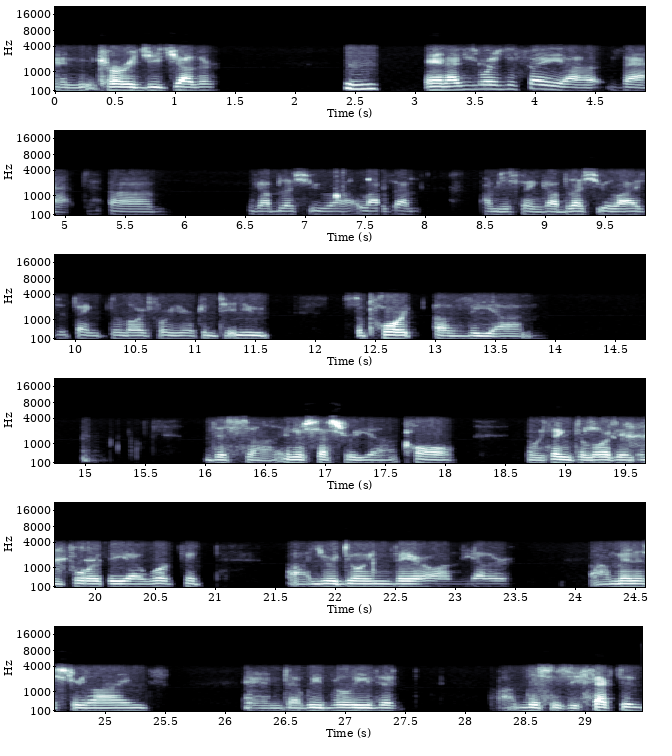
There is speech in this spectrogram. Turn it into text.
and encourage each other. Mm-hmm. And I just wanted to say uh, that. Um, God bless you, uh, Eliza. I'm, I'm just saying, God bless you, Eliza. Thank the Lord for your continued support of the um, this uh, intercessory uh, call, and we thank the Lord for the uh, work that uh, you're doing there on the other uh, ministry lines, and uh, we believe that this is effective.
